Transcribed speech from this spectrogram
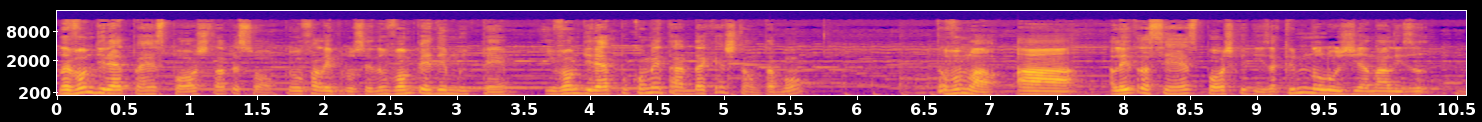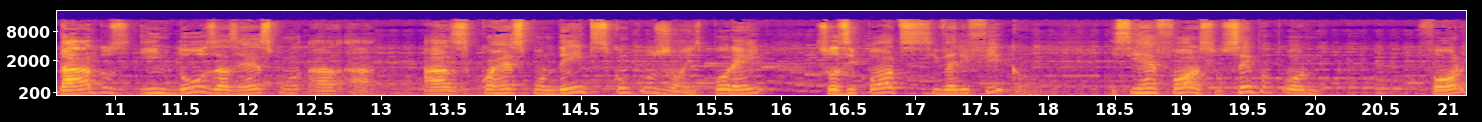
Nós vamos direto para a resposta, tá, pessoal? Porque eu falei para vocês, não vamos perder muito tempo e vamos direto para o comentário da questão, tá bom? Então vamos lá. A, a letra C é a resposta que diz: a criminologia analisa dados e induz as, a, a, as correspondentes conclusões, porém, suas hipóteses se verificam e se reforçam sempre por, for,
